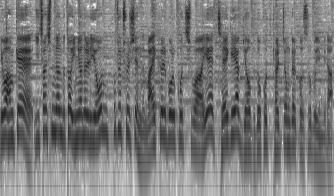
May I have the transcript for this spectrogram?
이와 함께 2010년부터 2년을 이어온 호주 출신 마이클 볼 코치와의 재계약 여부도 곧 결정될 것으로 보입니다.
